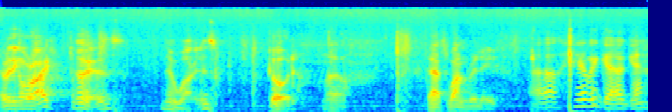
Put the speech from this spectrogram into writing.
Everything all right? Oh, yes. No worries. Good. Well, that's one relief. Oh, here we go again.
